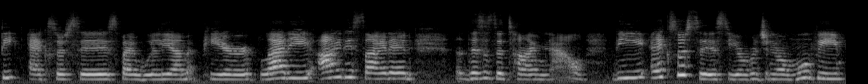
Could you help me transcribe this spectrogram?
The Exorcist by William Peter Blatty, I decided this is the time now. The Exorcist, the original movie,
